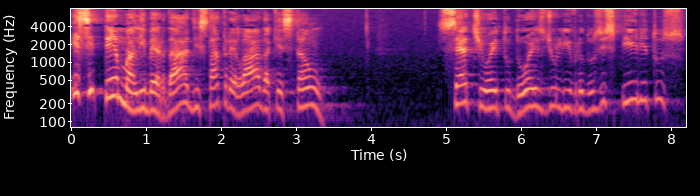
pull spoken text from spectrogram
Esse tema liberdade está atrelado à questão 782 de O Livro dos Espíritos,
